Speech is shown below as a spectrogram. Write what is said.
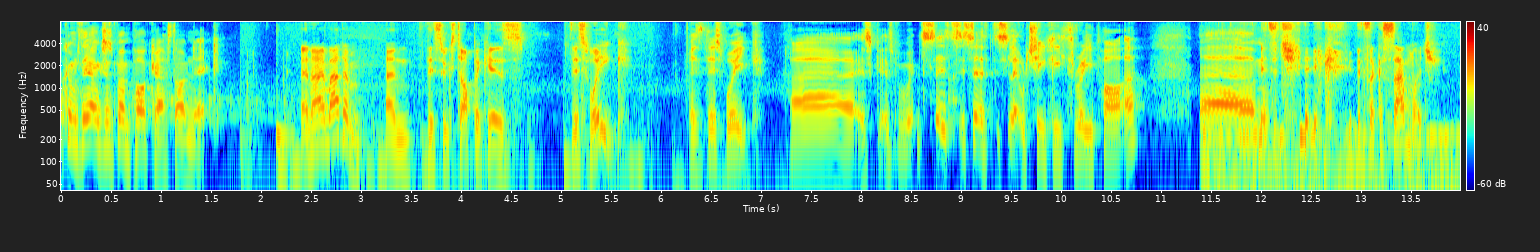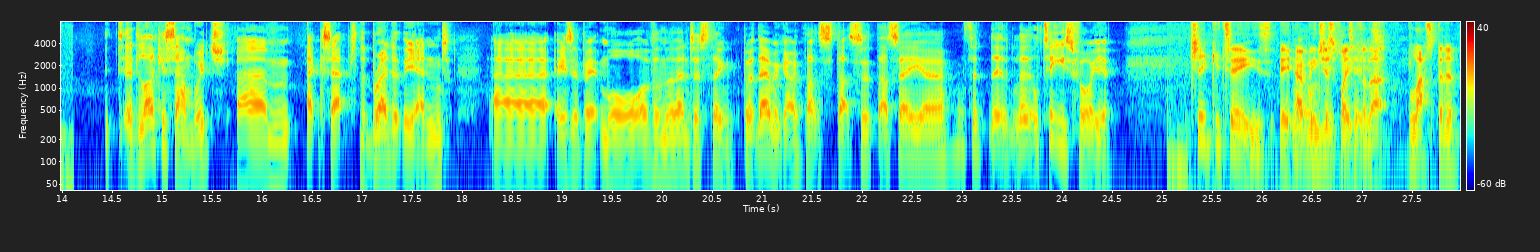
welcome to the Anxious Men podcast. I'm Nick. And I'm Adam, and this week's topic is this week. Is this week? Uh, it's, it's, it's, it's, a, it's a little cheeky three-parter. Um, It's a cheek. It's like a sandwich. I'd like a sandwich, um, except the bread at the end uh, is a bit more of a momentous thing. But there we go. That's that's a, that's a uh, that's a little, tease for you. Cheeky tease. It, I mean, just wait for that last bit of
